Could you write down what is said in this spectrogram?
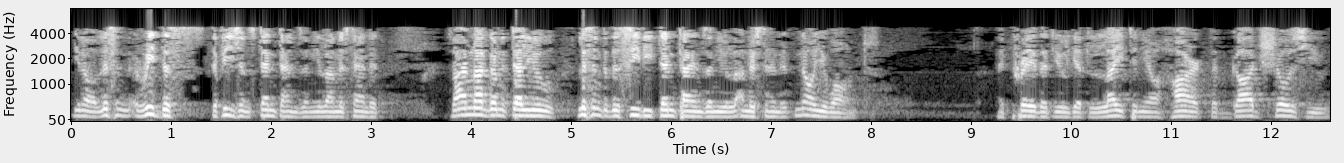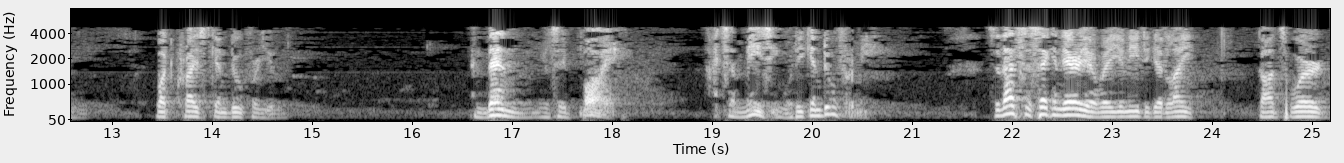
you know, listen, read this Ephesians 10 times and you'll understand it. So I'm not going to tell you, listen to the CD 10 times and you'll understand it. No, you won't. I pray that you'll get light in your heart, that God shows you what Christ can do for you. And then you'll say, boy, that's amazing what he can do for me. So that's the second area where you need to get light. God's Word,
